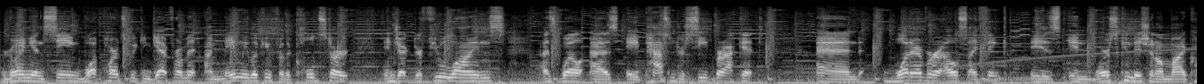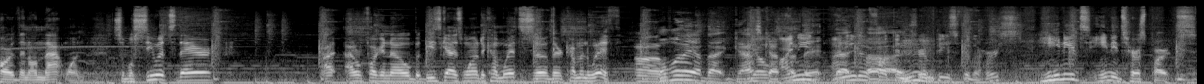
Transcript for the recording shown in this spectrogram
We're going in seeing what parts we can get from it. I'm mainly looking for the cold start injector fuel lines, as well as a passenger seat bracket and whatever else I think is in worse condition on my car than on that one. So we'll see what's there. I, I don't fucking know, but these guys wanted to come with, so they're coming with. Um, Hopefully they have that gas Yo, cap. I that need they- I need a uh, fucking trim piece for the hearse. he needs he needs hearse parts.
